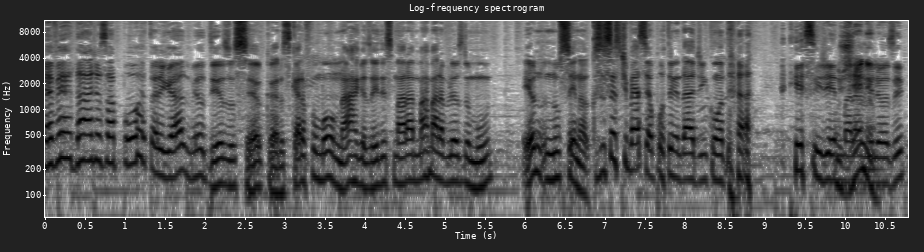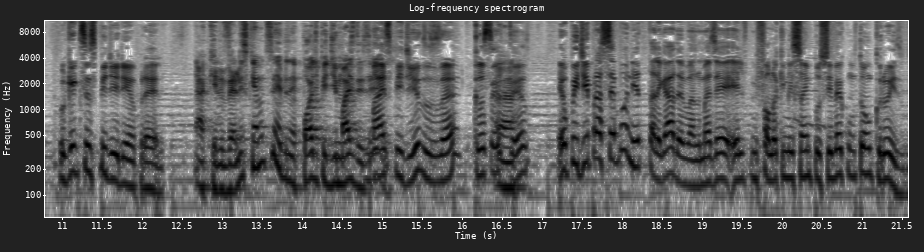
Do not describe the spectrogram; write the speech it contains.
é verdade essa porra, tá ligado? Meu Deus do céu, cara. Os caras fumou um Nargas aí desse mara- mais maravilhoso do mundo. Eu não sei não. Se vocês tivessem a oportunidade de encontrar esse gênio O gênio? maravilhoso aí, o que, que vocês pediriam pra ele? Aquele velho esquema de sempre, né? Pode pedir mais desejos. Mais pedidos, né? Com certeza. Eu pedi pra ser bonito, tá ligado, Evandro? Mas ele- me falou que Missão Impossível é com Tom Cruise.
